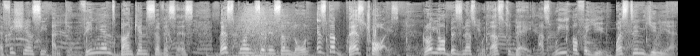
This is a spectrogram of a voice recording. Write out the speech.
efficiency, and convenient banking services, Best Point Savings and Loan is the best choice. Grow your business with us today as we offer you Western Union,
